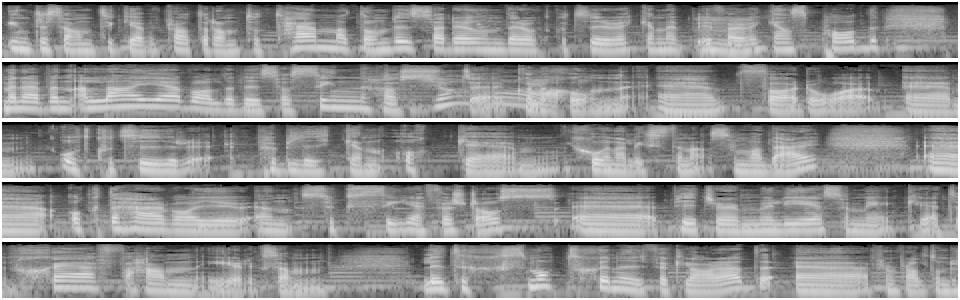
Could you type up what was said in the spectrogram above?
intressant tycker jag. Vi pratade om Totem, att de visade under haute couture-veckan i Mm. förra veckans podd. Men även Alaya valde att visa sin höstkollektion eh, för då eh, haute couture-publiken och eh, journalisterna som var där. Och det här var ju en succé förstås. Peter Mullier som är kreativ chef, han är liksom lite smått geniförklarad. Eh, framförallt om du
